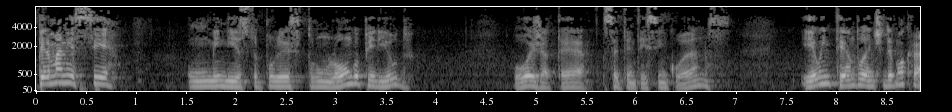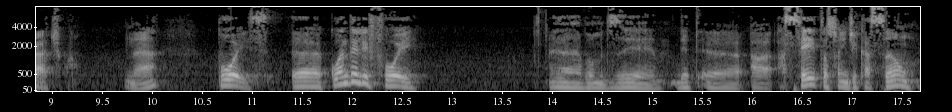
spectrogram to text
permanecer um ministro por, esse, por um longo período, hoje até 75 anos, eu entendo antidemocrático, né? Pois, uh, quando ele foi, uh, vamos dizer, de, uh, aceito a sua indicação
